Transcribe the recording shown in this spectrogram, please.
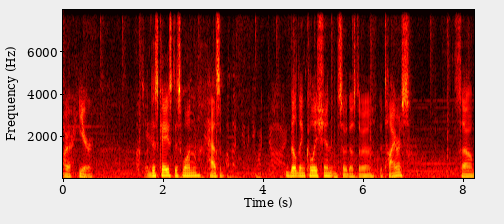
are here so in this case, this one has a building collision, and so does the, the tires. So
